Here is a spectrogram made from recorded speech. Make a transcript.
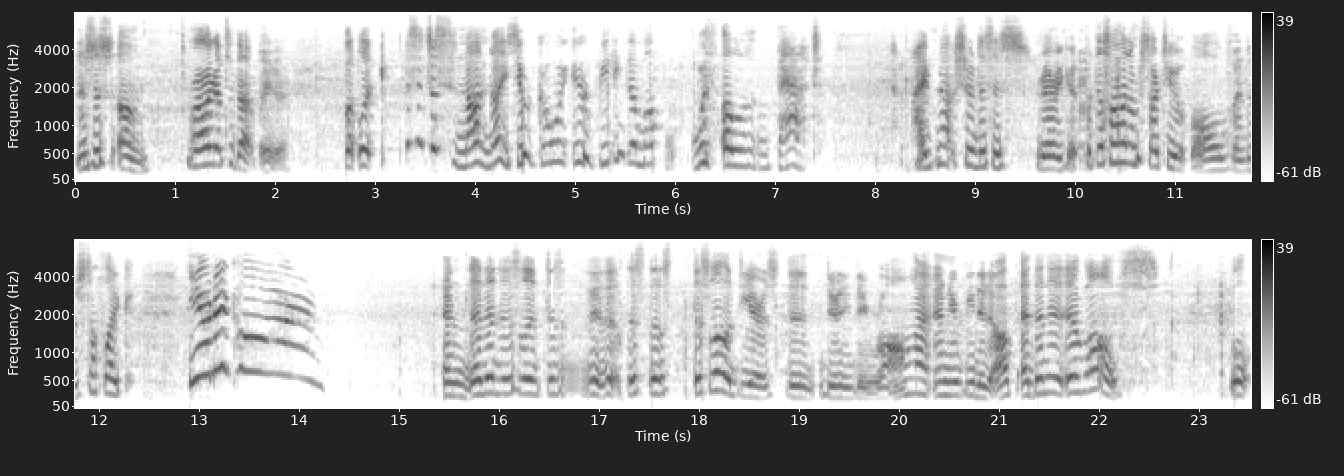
there's just um well I'll get to that later. But like this is just not nice. You're going you're beating them up with a bat. I'm not sure this is very good. But then some of them start to evolve and there's stuff like unicorn and then this like, this this this this little deer didn't do anything wrong and you beat it up and then it evolves. Well,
